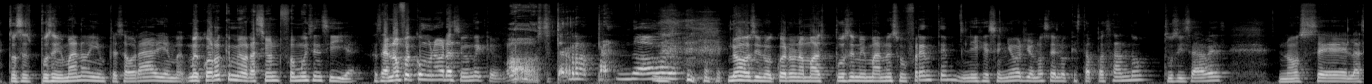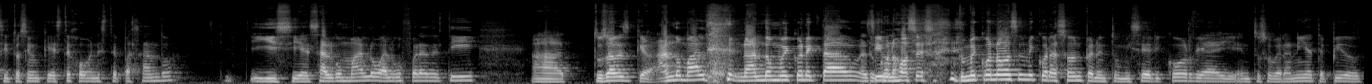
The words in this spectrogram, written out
Entonces puse mi mano y empecé a orar. Y me, me acuerdo que mi oración fue muy sencilla. O sea, no fue como una oración de que. ¡Oh, se te reprendo! ahora". no, sino me acuerdo nada más. Puse mi mano en su frente. Y le dije, Señor, yo no sé lo que está pasando. Tú sí sabes. No sé la situación que este joven esté pasando. Y si es algo malo, algo fuera de ti. ah, Tú sabes que ando mal, no ando muy conectado. ¿Tú Así, conoces? Tú me conoces mi corazón, pero en tu misericordia y en tu soberanía te pido,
